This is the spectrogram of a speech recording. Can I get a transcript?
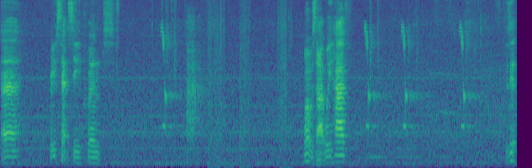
Uh, reset sequence. What was that? We have. Is it?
